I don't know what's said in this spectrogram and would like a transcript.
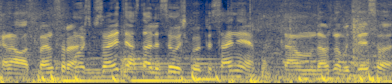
канала Спенсера. Можете посмотреть, я оставлю ссылочку в описании. Там должно быть весело.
